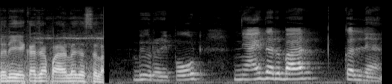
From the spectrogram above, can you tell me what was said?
तरी एकाच्या पायाला जास्त लागली ब्युरो रिपोर्ट न्याय दरबार कल्याण.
